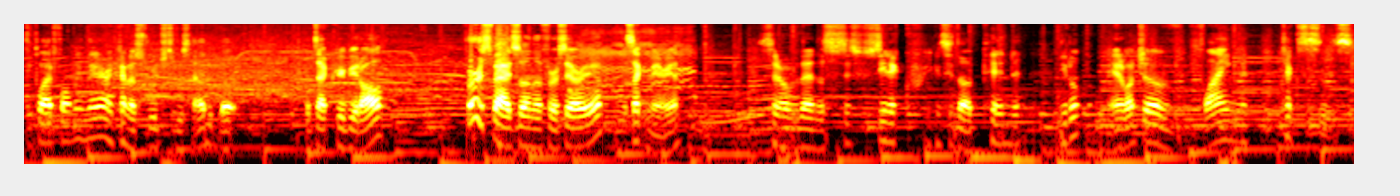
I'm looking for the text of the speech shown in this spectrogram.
the platforming there and kind of switch to his head, but it's not creepy at all. First spatula on the first area, in the second area. Sitting over there in the scenic, you can see the pin needle and a bunch of flying Texases.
